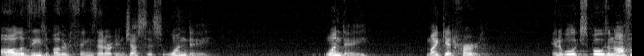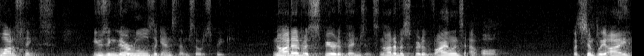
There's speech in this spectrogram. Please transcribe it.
all of these other things that are injustice one day, one day, might get heard. And it will expose an awful lot of things, using their rules against them, so to speak. Not out of a spirit of vengeance, not of a spirit of violence at all, but simply I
